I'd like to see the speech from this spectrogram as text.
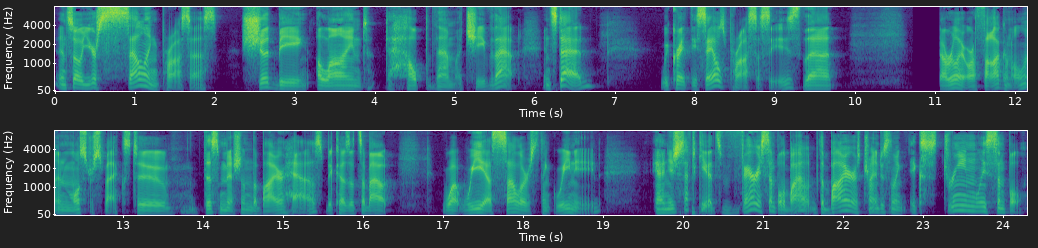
And so your selling process should be aligned to help them achieve that. Instead, we create these sales processes that are really orthogonal in most respects to this mission the buyer has because it's about what we as sellers think we need and you just have to keep it's very simple. The buyer, the buyer is trying to do something extremely simple.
